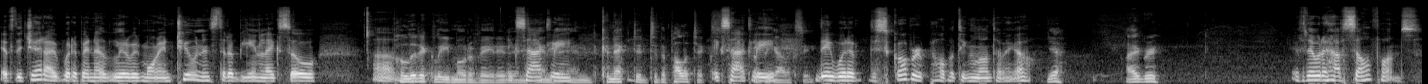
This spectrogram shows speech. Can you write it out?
if the Jedi would have been a little bit more in tune instead of being like so politically motivated and- um, exactly. and, and connected to the politics of exactly, the galaxy. they would have discovered Palpatine a long time ago. Yeah, I agree. If they would have had cell phones,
